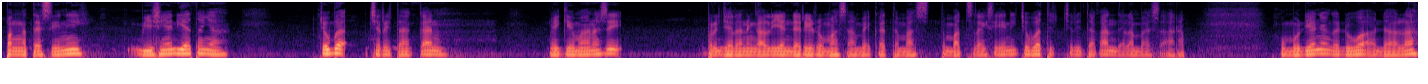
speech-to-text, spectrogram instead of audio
pengetes ini biasanya dia tanya coba ceritakan bagaimana sih perjalanan kalian dari rumah sampai ke tempat tempat seleksi ini? Coba ceritakan dalam bahasa Arab. Kemudian yang kedua adalah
